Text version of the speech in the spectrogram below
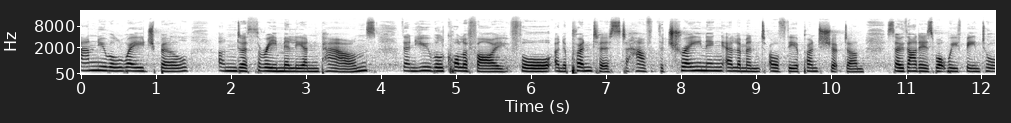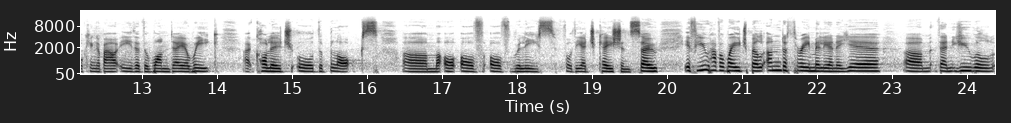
annual wage bill under £3 million, then you will qualify for an apprentice to have the training element of the apprenticeship done. So that is what we've been talking about, either the one day a week at college or the blocks um, of, of release for the education. So if you have a wage bill under 3 million a year, um, then you will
